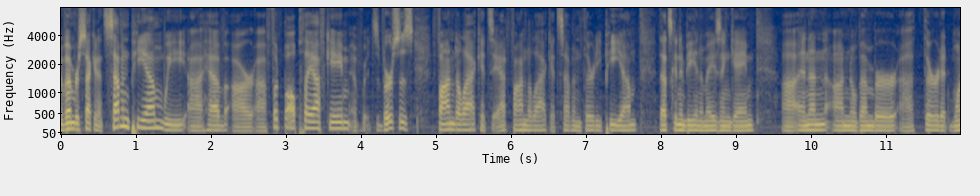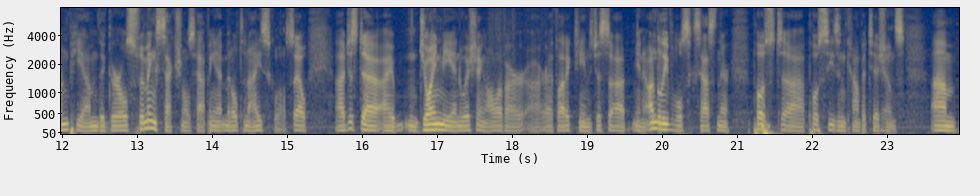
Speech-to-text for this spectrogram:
November 2nd at 7 p.m. We uh, have our uh, football playoff game. It's versus Fond du Lac. It's at Fond du Lac at 7:30 p.m. That's going to be an amazing game. Uh, and then on November uh, 3rd at 1 p.m., the girls swimming sectionals happening at Middleton High School. So uh, just uh, I join me in wishing all of our, our athletic teams just uh, you know unbelievable success in their post uh, postseason competitions. Um,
